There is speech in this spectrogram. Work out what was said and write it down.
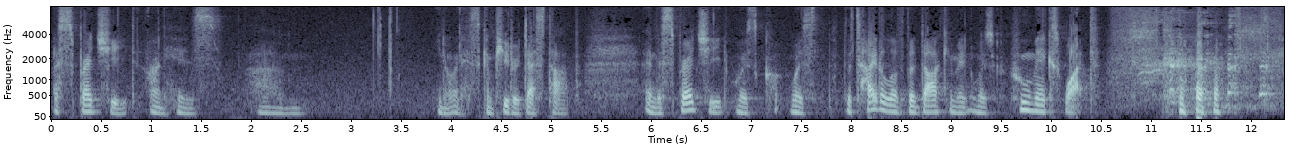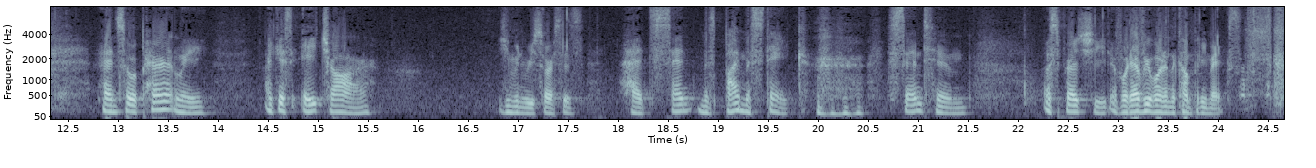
a spreadsheet on his um, you know on his computer desktop and the spreadsheet was was the title of the document was "Who makes what," and so apparently, I guess HR, human resources, had sent by mistake sent him a spreadsheet of what everyone in the company makes.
